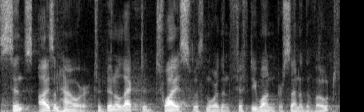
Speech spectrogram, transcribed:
since Eisenhower to have been elected twice with more than 51% of the vote,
